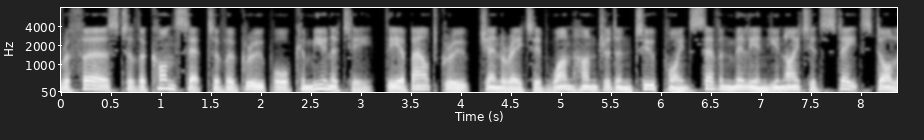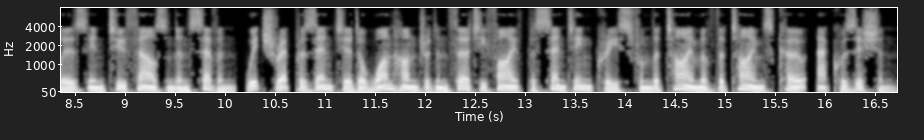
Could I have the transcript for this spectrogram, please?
refers to the concept of a group or community. The About Group generated 102.7 million United States dollars in 2007, which represented a 135% increase from the time of the Times Co. acquisition.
